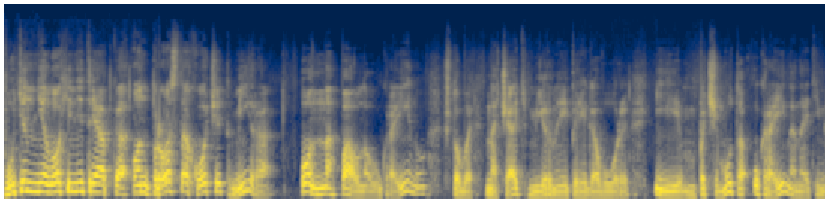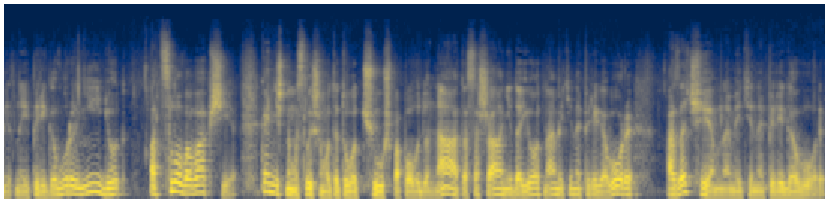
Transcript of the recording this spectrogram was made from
Путин не лох и не тряпка, он просто хочет мира. Он напал на Украину, чтобы начать мирные переговоры. И почему-то Украина на эти мирные переговоры не идет. От слова вообще. Конечно, мы слышим вот эту вот чушь по поводу НАТО, США не дает нам идти на переговоры. А зачем нам идти на переговоры?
